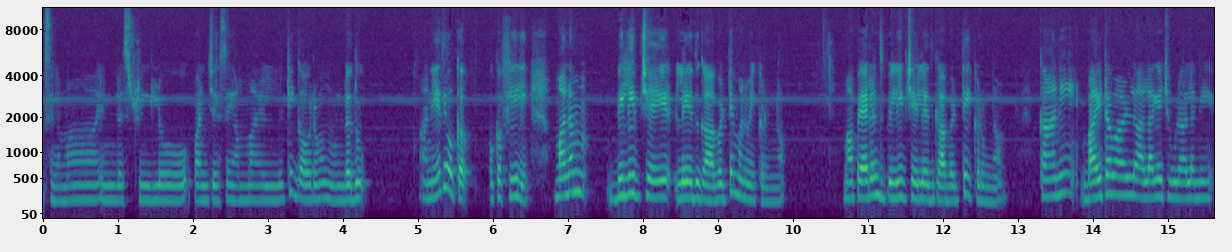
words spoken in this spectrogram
సినిమా ఇండస్ట్రీలో పనిచేసే అమ్మాయిలకి గౌరవం ఉండదు అనేది ఒక ఒక ఫీలింగ్ మనం బిలీవ్ చేయలేదు కాబట్టి మనం ఇక్కడ ఉన్నాం. మా పేరెంట్స్ బిలీవ్ చేయలేదు కాబట్టి ఇక్కడ ఉన్నాం. కానీ బయట వాళ్ళు అలాగే చూడాలని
